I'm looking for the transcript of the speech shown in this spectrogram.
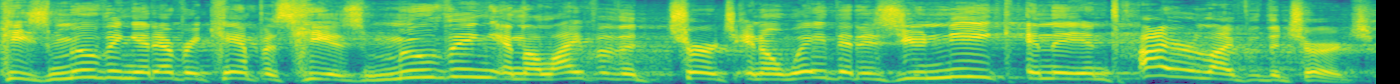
He's moving at every campus. He is moving in the life of the church in a way that is unique in the entire life of the church.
